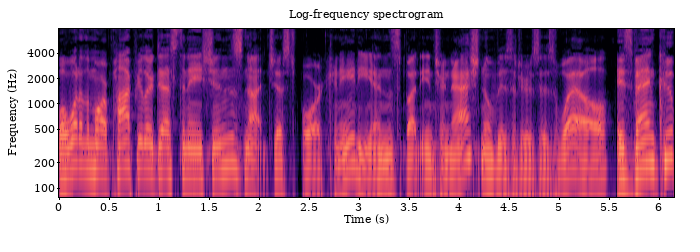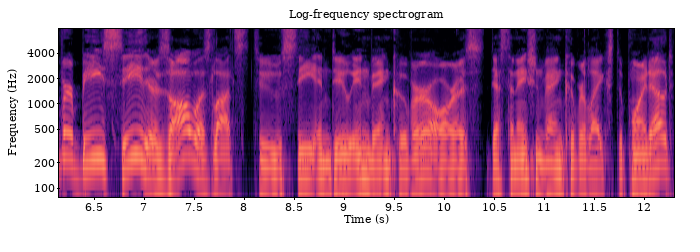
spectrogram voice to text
Well, one of the more popular destinations, not just for Canadians, but international visitors as well, is Vancouver, BC. There's always lots to see and do in Vancouver, or as Destination Vancouver likes to point out,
